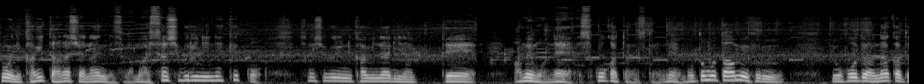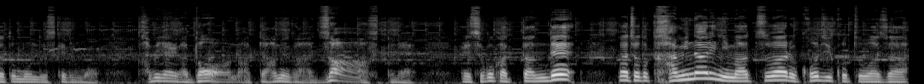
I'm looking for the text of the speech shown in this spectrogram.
今日に限った話じゃないんですが、まあ、久しぶりにね結構久しぶりに雷鳴って雨もねすごかったんですけどねもともと雨降る予報ではなかったと思うんですけども雷がドーンなって雨がザー降ってねえすごかったんで、まあ、ちょっと雷にまつわるこじことわざ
